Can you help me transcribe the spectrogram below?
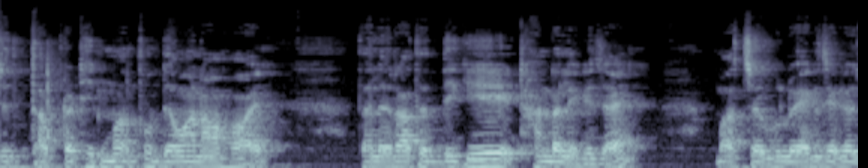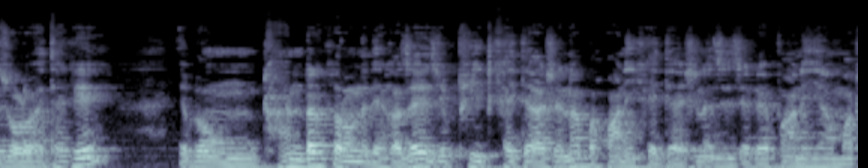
যদি তাপটা ঠিক মতো দেওয়া না হয়, তাহলে রাতের দিকে ঠান্ডা লেগে যায়, বাচ্চাগুলো এক জায়গায় জড়ো হয়ে থাকে এবং ঠান্ডার কারণে দেখা যায় যে ফিড খাইতে আসে না বা পানি খাইতে আসে না, যে জায়গায় পানি আমার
